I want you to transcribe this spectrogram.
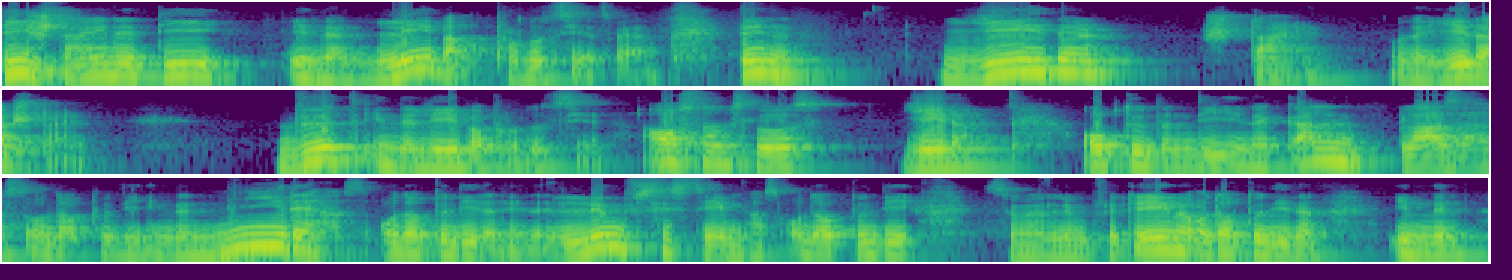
Die Steine, die in der Leber produziert werden. Denn jeder Stein oder jeder Stein wird in der Leber produziert. Ausnahmslos jeder. Ob du dann die in der Gallenblase hast oder ob du die in der Niere hast oder ob du die dann in den Lymphsystem hast oder ob du die sogenannten Lymphödeme oder ob du die dann in den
